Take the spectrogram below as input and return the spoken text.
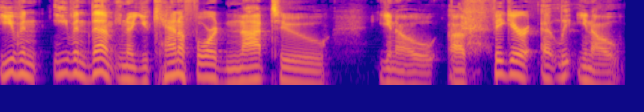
even even them, you know, you can't afford not to, you know, uh, figure at least, you know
